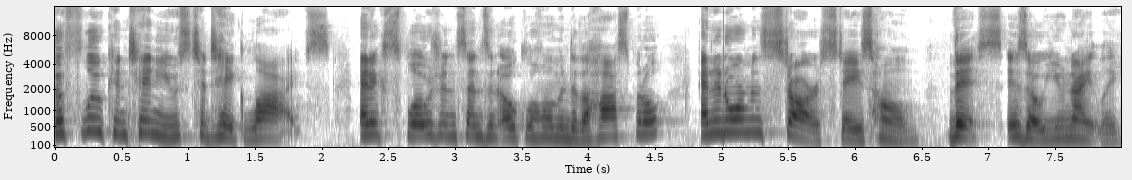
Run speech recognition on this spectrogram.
The flu continues to take lives. An explosion sends an Oklahoman to the hospital, and a Norman star stays home. This is OU Nightly.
